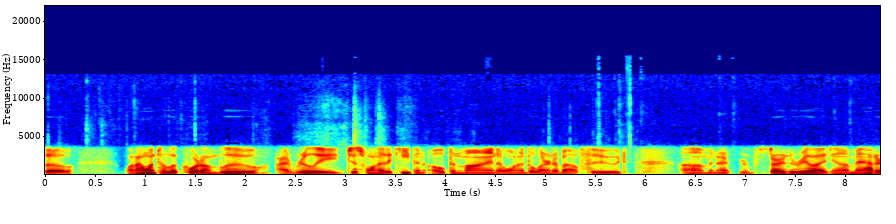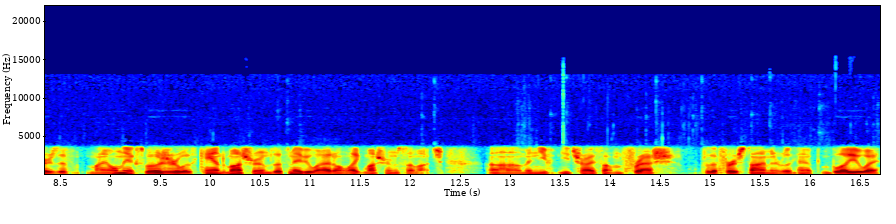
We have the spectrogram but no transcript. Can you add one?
So when I went to Le Cordon Bleu, I really just wanted to keep an open mind. I wanted to learn about food. Um, and I started to realize, you know, it matters. If my only exposure was canned mushrooms, that's maybe why I don't like mushrooms so much. Um, and you you try something fresh for the first time, and it really kind of can blow you away.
